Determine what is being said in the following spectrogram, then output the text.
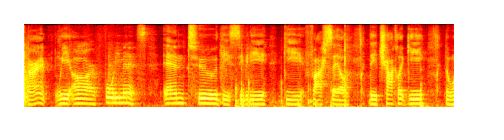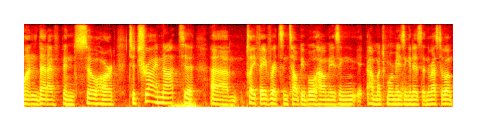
All right, we are 40 minutes into the CBD ghee flash sale. The chocolate ghee, the one that I've been so hard to try not to um, play favorites and tell people how amazing, how much more amazing it is than the rest of them,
